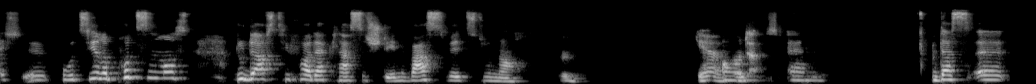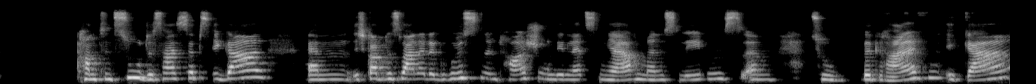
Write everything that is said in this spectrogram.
ich äh, provoziere, putzen musst. Du darfst hier vor der Klasse stehen. Was willst du noch? Mhm. Ja, und, und ähm, das äh, kommt hinzu. Das heißt, selbst egal, ähm, ich glaube, das war eine der größten Enttäuschungen in den letzten Jahren meines Lebens, ähm, zu begreifen, egal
